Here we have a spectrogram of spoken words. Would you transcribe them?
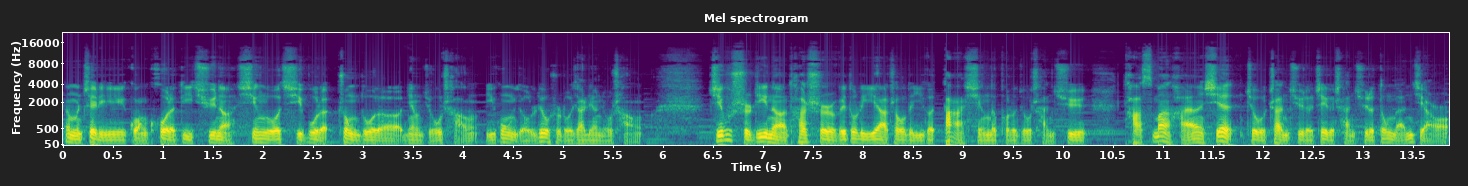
那么这里广阔的地区呢，星罗棋布的众多的酿酒厂，一共有六十多家酿酒厂。吉普史蒂呢，它是维多利亚州的一个大型的葡萄酒产区，塔斯曼海岸线就占据了这个产区的东南角。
